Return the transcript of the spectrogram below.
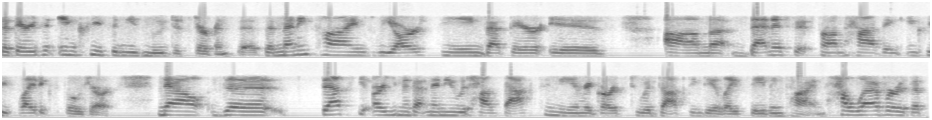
that there is an increase in these mood disturbances, and many times we are seeing that there is um, benefit from having increased light exposure. Now, the that's the argument that many would have back to me in regards to adopting daylight saving time. However, the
